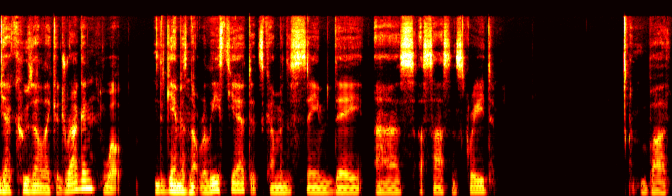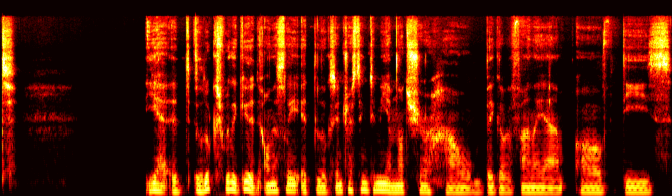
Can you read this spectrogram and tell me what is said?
Yakuza Like a Dragon. Well, the game is not released yet. It's coming the same day as Assassin's Creed, but yeah, it, it, looks really good. Honestly, it looks interesting to me. I'm not sure how big of a fan I am of these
